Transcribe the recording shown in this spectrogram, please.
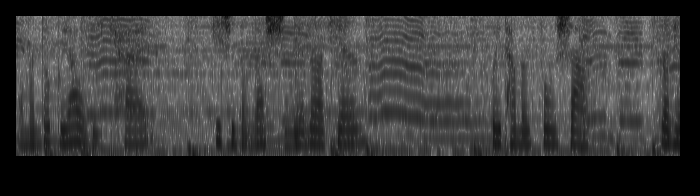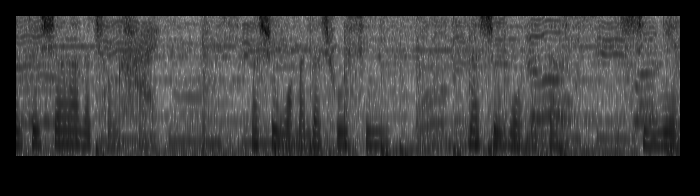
我们都不要离开，一直等到十年那天，为他们送上那片最绚烂的澄海，那是我们的初心。那是我们的信念。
